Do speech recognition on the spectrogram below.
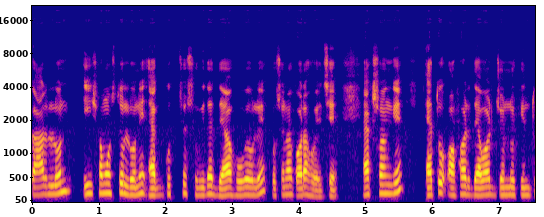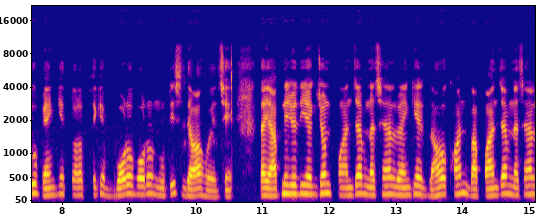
car loan এই সমস্ত লোনে একগুচ্ছ সুবিধা দেওয়া হবে বলে ঘোষণা করা হয়েছে। একসঙ্গে এত অফার দেওয়ার জন্য কিন্তু ব্যাংকের তরফ থেকে বড় বড় নোটিশ দেওয়া হয়েছে। তাই আপনি যদি একজন পাঞ্জাব ন্যাশনাল ব্যাংকের গ্রাহক হন বা পাঞ্জাব ন্যাশনাল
